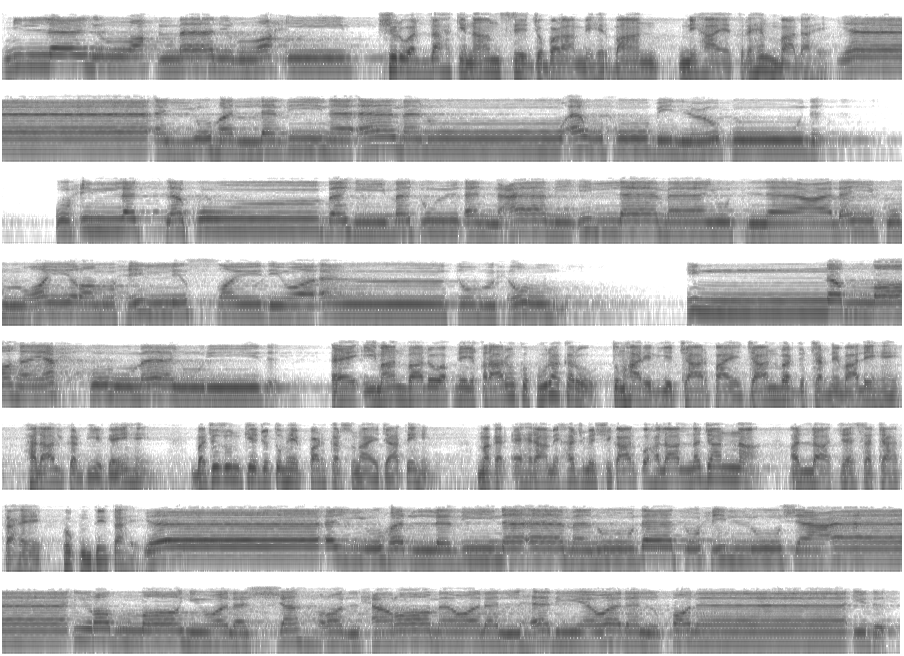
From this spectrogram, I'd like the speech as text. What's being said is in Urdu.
بسم اللہ الرحمن الرحیم۔ شروع اللہ کے نام سے جو بڑا مہربان نہایت رحم والا ہے۔ یا ایوہا الذین آمنوا اوفوا بالعقود۔ أحلت لكم بهيمة الأنعام إلا ما يتلى عليكم غير محل الصيد وأنتم حرم إن الله يحكم ما يريد اے ایمان والو اپنے اقراروں کو پورا کرو۔ تمہارے لیے چار پائے جانور جو چرنے والے ہیں حلال کر دیے گئے ہیں۔ بجز ان کے جو تمہیں پڑھ کر سنائے جاتے ہیں۔ مگر احرام حج میں شکار کو حلال نہ جاننا اللہ جیسا چاہتا ہے، حکم دیتا ہے۔ یا ایوہا الذین آمنوا لا تحلوا شعائر اللہ ولا الشہر الحرام ولا الہدی ولا القلائد۔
